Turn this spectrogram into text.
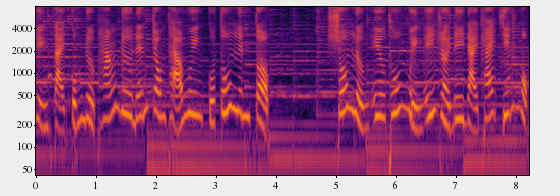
Hiện tại cũng được hắn đưa đến trong thảo nguyên của Tú Linh Tột. Số lượng yêu thú nguyện ý rời đi đại khái chiếm 1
